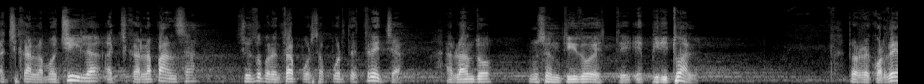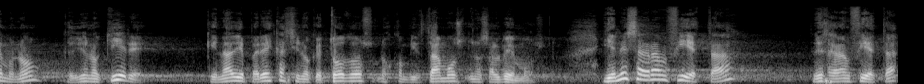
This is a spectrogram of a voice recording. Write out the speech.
achicar la mochila, achicar la panza, ¿cierto? Para entrar por esa puerta estrecha, hablando en un sentido este, espiritual. Pero recordemos, ¿no? Que Dios no quiere que nadie perezca, sino que todos nos convirtamos y nos salvemos. Y en esa gran fiesta, en esa gran fiesta,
